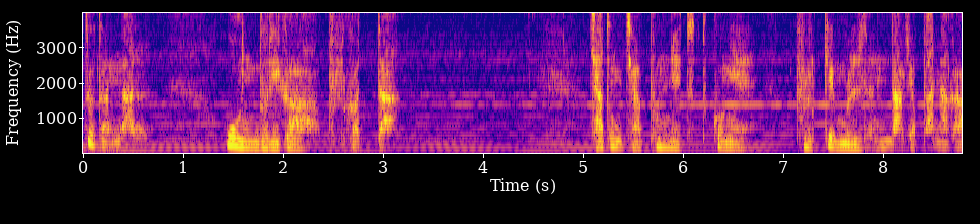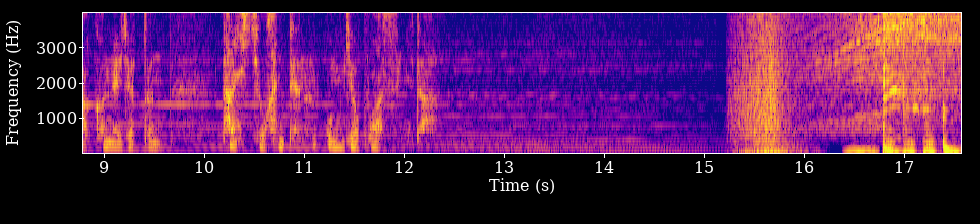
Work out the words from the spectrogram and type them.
뜨던 날 온 누리가 붉었다. 자동차 본넷 뚜껑에 붉게 물든 낙엽 하나가 건네졌던 탄시족 한 편을 옮겨 보았습니다 you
